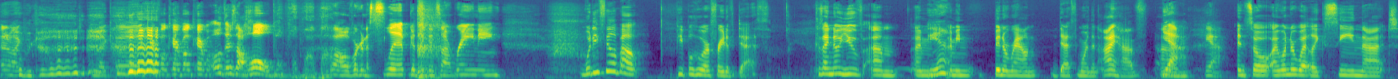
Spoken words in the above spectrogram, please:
And I'm Oh like, my god. I'm like uh, careful, careful, careful. Oh, there's a hole. Oh, we're gonna slip. Good thing it's not raining. What do you feel about people who are afraid of death? Because I know you've um I'm Yeah. I mean been around death more than I have. Um, yeah, yeah. And so I wonder what like seeing that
